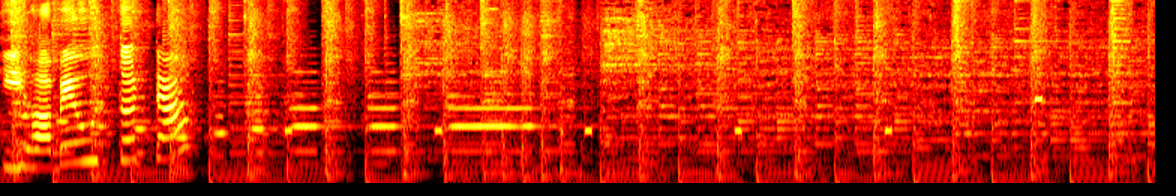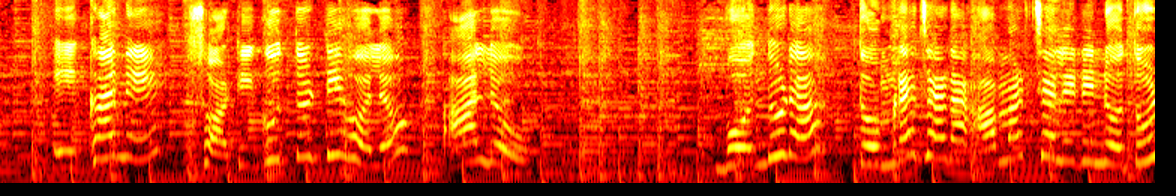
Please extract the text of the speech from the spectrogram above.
কি হবে উত্তরটা? এখানে সঠিক উত্তরটি হলো আলো। বন্ধুরা, তোমরা যারা আমার চ্যানেলে নতুন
